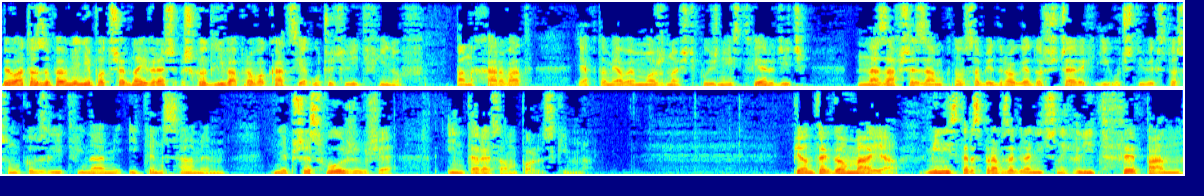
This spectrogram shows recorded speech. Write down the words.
Była to zupełnie niepotrzebna i wręcz szkodliwa prowokacja uczyć Litwinów. Pan Harwat, jak to miałem możliwość później stwierdzić, na zawsze zamknął sobie drogę do szczerych i uczciwych stosunków z Litwinami i tym samym nie przysłużył się interesom polskim. 5 maja minister spraw zagranicznych Litwy, pan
